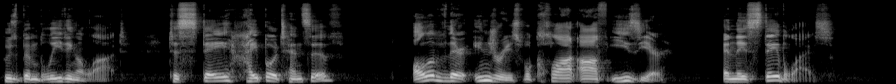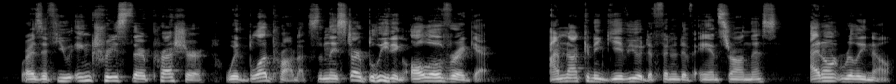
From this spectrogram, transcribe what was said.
who's been bleeding a lot to stay hypotensive, all of their injuries will clot off easier and they stabilize. Whereas if you increase their pressure with blood products, then they start bleeding all over again. I'm not going to give you a definitive answer on this. I don't really know.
